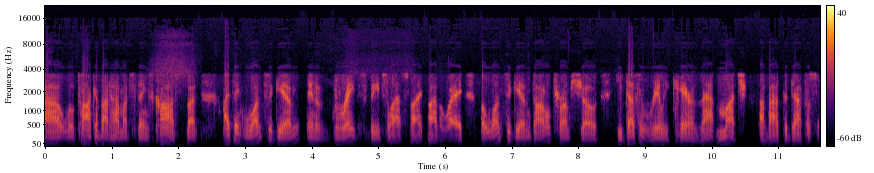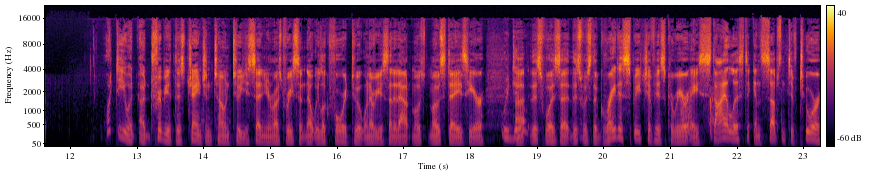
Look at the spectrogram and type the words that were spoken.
uh, will talk about how much things cost. But I think once again, in a great speech last night, by the way, but once again, Donald Trump showed he doesn't really care that much about the deficit. What do you attribute this change in tone to? You said in your most recent note, we look forward to it whenever you send it out. Most most days here, we do. Uh, this was uh, this was the greatest speech of his career, a stylistic and substantive tour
